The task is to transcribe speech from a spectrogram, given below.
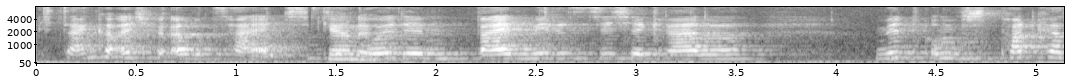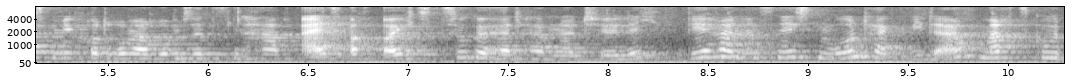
Ich danke euch für eure Zeit. Gerne. Sowohl den beiden Mädels, die ich hier gerade mit ums Podcast-Mikro drumherum sitzen habe, als auch euch, die zugehört haben natürlich. Wir hören uns nächsten Montag wieder. Macht's gut.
